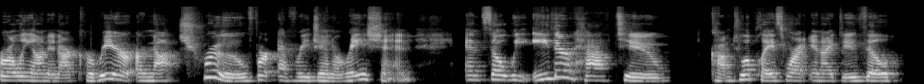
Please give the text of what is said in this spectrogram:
early on in our career are not true for every generation. And so we either have to come to a place where, and I do feel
